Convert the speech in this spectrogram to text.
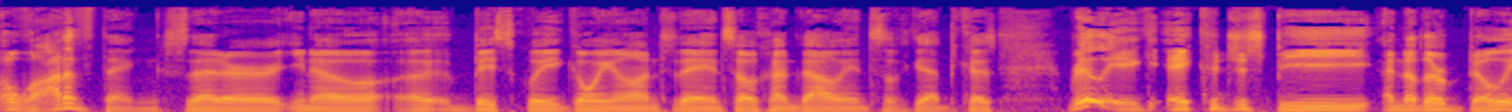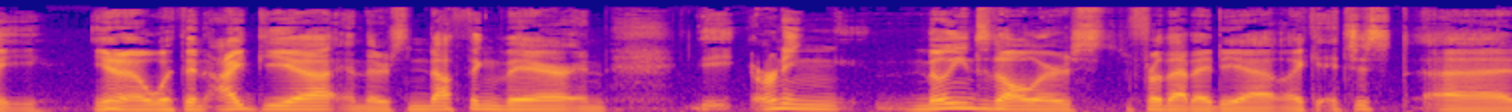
a lot of things that are you know uh, basically going on today in Silicon Valley and stuff like that because really it, it, could just be another Billy you know with an idea and there's nothing there and earning millions of dollars for that idea like it just uh,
